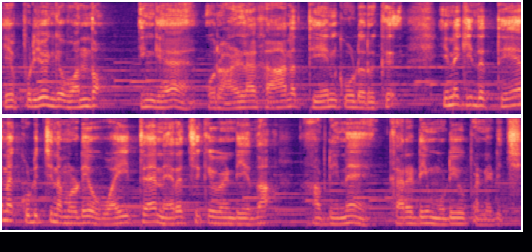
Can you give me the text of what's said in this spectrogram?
எப்படியோ இங்கே வந்தோம். இங்கே ஒரு அழகான தேன் கூடு இருக்குது இன்றைக்கி இந்த தேனை குடித்து நம்மளுடைய வயிற்றை நிறச்சிக்க வேண்டியதுதான் அப்படின்னு கரடி முடிவு பண்ணிடுச்சு.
